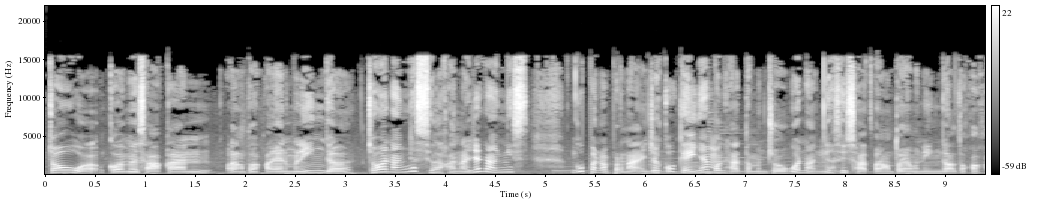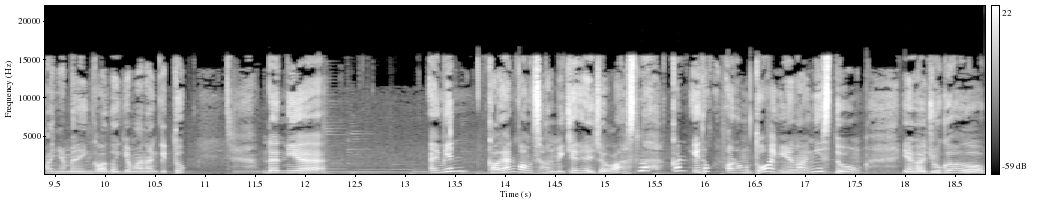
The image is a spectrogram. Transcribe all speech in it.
Cowok kalau misalkan orang tua kalian meninggal cowok nangis silahkan aja nangis. Gue pernah pernah aja kok kayaknya melihat temen cowok gue nangis di saat orang tua yang meninggal atau kakaknya meninggal atau gimana gitu. Dan ya I mean kalian kalau misalkan mikir ya jelas lah kan itu kan orang tuanya yang nangis dong. Ya nggak juga loh.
